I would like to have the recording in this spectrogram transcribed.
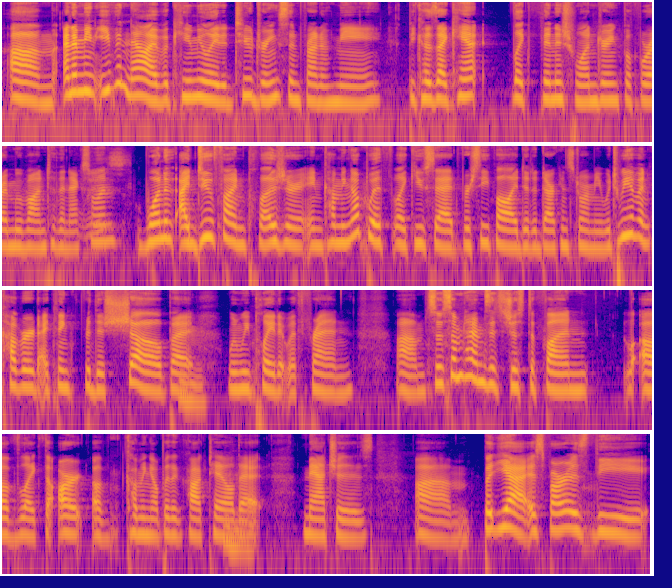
um, and I mean, even now I've accumulated two drinks in front of me because I can't like finish one drink before I move on to the next one. One of I do find pleasure in coming up with, like you said, for Seafall I did a dark and stormy, which we haven't covered, I think, for this show, but Mhm. when we played it with friend. Um, so sometimes it's just the fun of like the art of coming up with a cocktail Mhm. that matches. Um, but yeah, as far as the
